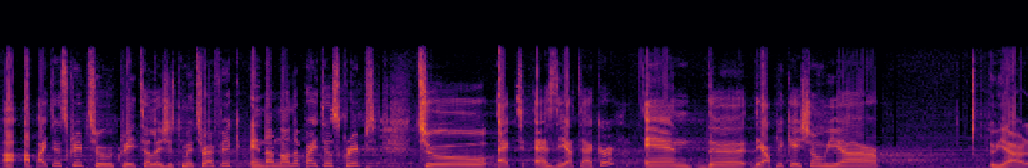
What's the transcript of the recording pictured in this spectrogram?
a Python script to create a legitimate traffic, and another Python script to act as the attacker. And the, the application we are we are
